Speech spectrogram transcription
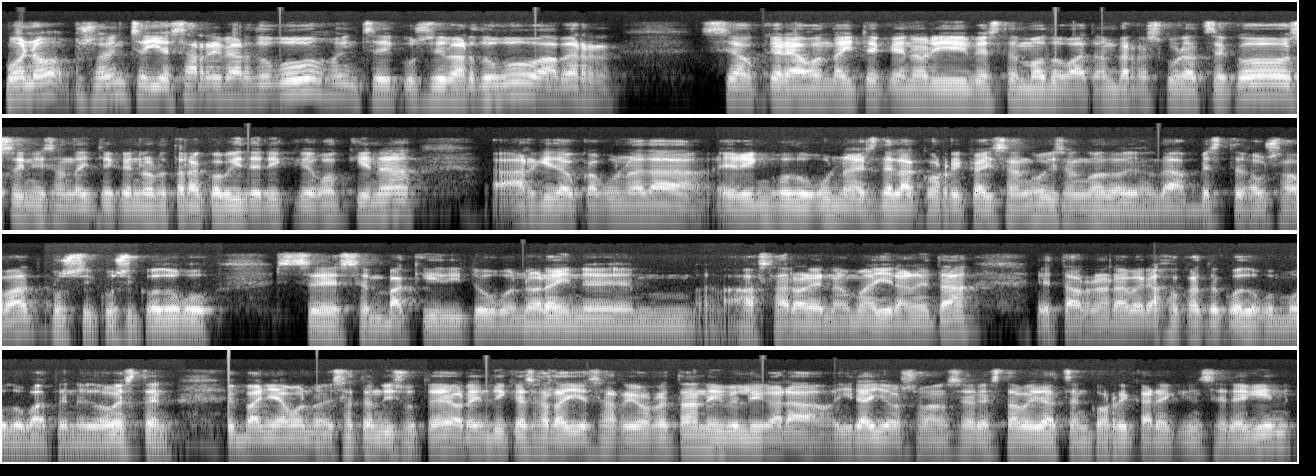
Bueno, pues esarri behar dugu, ointxe ikusi behar dugu, haber ze aukera egon daiteken hori beste modu baten berreskuratzeko, zein izan daiteken horretarako biderik egokiena, argi daukaguna da egingo duguna ez dela korrika izango, izango da beste gauza bat, pues ikusiko dugu ze zenbaki ditugu orain em, azaroren amaieran eta eta horren arabera jokatuko dugu modu baten edo besten. Baina, bueno, esaten dizute, eh? orain ez gara jesarri horretan, ibili gara irai osoan zer eztabaidatzen korrikarekin zer egin,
